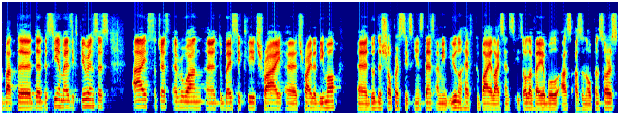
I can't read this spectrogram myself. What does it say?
But the, the, the CMS experiences, I suggest everyone uh, to basically try uh, try the demo, uh, do the Shopware 6 instance. I mean, you don't have to buy a license; it's all available as as an open source.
